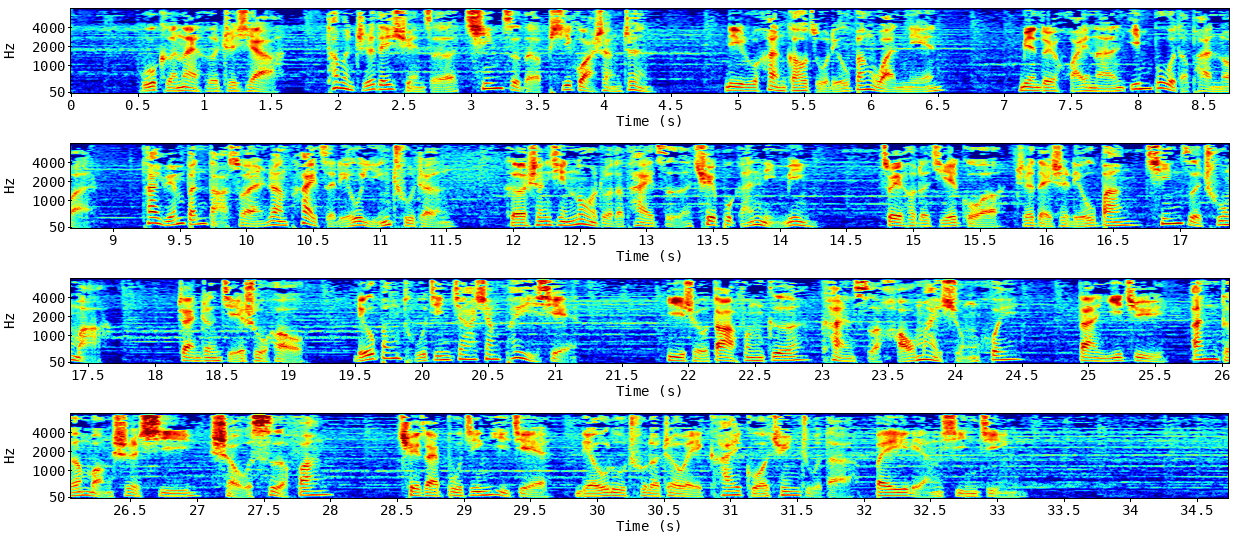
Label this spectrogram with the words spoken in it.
无可奈何之下。他们只得选择亲自的披挂上阵，例如汉高祖刘邦晚年，面对淮南英布的叛乱，他原本打算让太子刘盈出征，可生性懦弱的太子却不敢领命，最后的结果只得是刘邦亲自出马。战争结束后，刘邦途经家乡沛县，一首大风歌看似豪迈雄辉，但一句“安得猛士兮守四方”。却在不经意间流露出了这位开国君主的悲凉心境。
